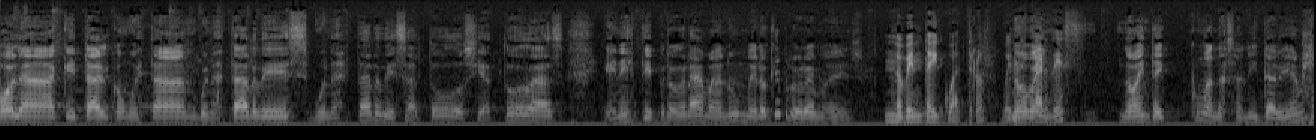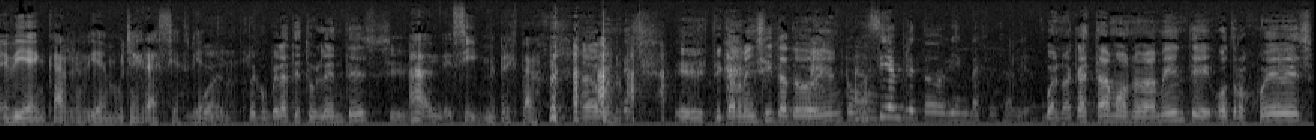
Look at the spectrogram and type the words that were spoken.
Hola, ¿qué tal? ¿Cómo están? Buenas tardes. Buenas tardes a todos y a todas en este programa número. ¿Qué programa es? 94. Buenas Noven- tardes. 90. y- ¿Cómo andas, Anita? ¿Bien? Bien, Carlos, bien, muchas gracias. Bien, bueno, bien, bien. ¿recuperaste tus lentes? Sí. Ah, eh, sí, me prestaron. Ah, bueno. Este, Carmencita, ¿todo bien? Como siempre, todo bien, gracias a Dios. Bueno, acá estamos nuevamente, otro jueves,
